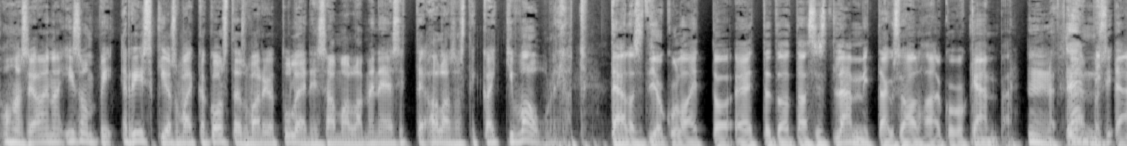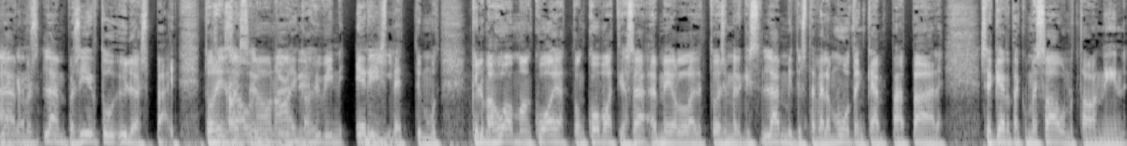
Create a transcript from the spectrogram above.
Onhan se aina isompi riski, jos vaikka kosteusvarjo tulee, niin samalla menee sitten alasasti kaikki vauriot. Täällä sitten joku laitto, että tota, se sitten lämmittää, kun se alhaalla koko kämpän. Mm, No, lämpö, lämmittääkö? lämpö, lämpö siirtyy ylöspäin. Tosin Kai sauna on aika niin. hyvin eristetty, mutta kyllä mä huomaan, kun ajat on kovat ja sä, me ei olla laitettu esimerkiksi lämmitystä vielä muuten kämppää päälle. Se kerta, kun me saunotaan, niin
